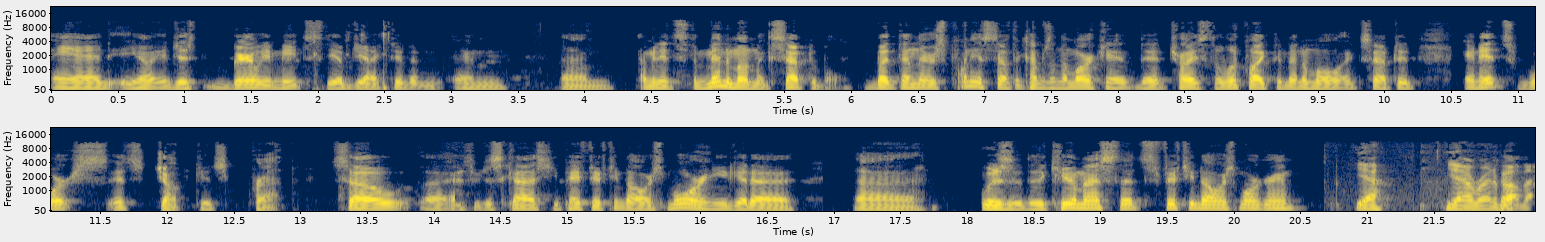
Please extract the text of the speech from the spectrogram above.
and you know it just barely meets the objective, and and um, I mean it's the minimum acceptable. But then there's plenty of stuff that comes on the market that tries to look like the minimal accepted, and it's worse. It's junk. It's crap. So uh, as we discussed, you pay fifteen dollars more, and you get a uh, what is it? The QMS that's fifteen dollars more, Graham. Yeah, yeah, right about that.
